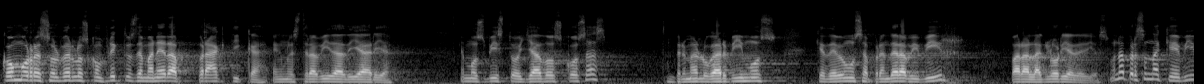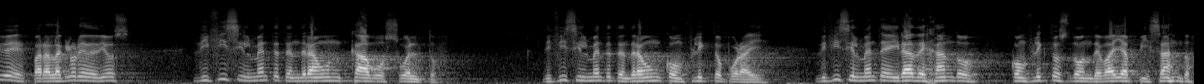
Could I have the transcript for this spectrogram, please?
¿Cómo resolver los conflictos de manera práctica en nuestra vida diaria? Hemos visto ya dos cosas. En primer lugar, vimos que debemos aprender a vivir para la gloria de Dios. Una persona que vive para la gloria de Dios difícilmente tendrá un cabo suelto, difícilmente tendrá un conflicto por ahí, difícilmente irá dejando conflictos donde vaya pisando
